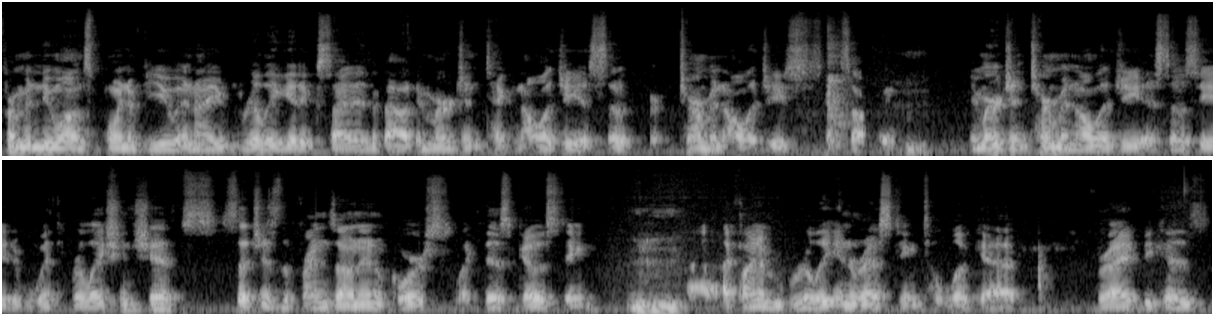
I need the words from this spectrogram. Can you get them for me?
from a nuanced point of view, and I really get excited about emergent technology, so, terminologies, sorry, hmm. Emergent terminology associated with relationships, such as the friend zone, and of course, like this, ghosting. Mm-hmm. Uh, I find them really interesting to look at, right? Because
